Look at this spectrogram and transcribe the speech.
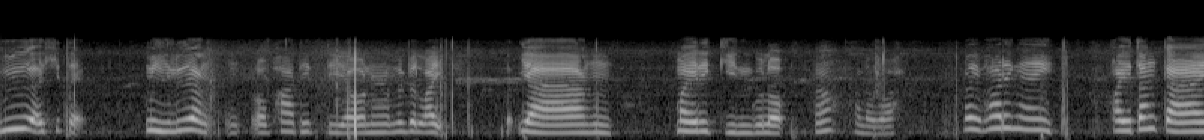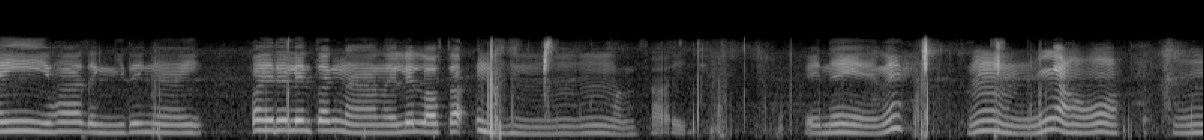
เฮือคิดแต่มีเรื่อง เราพลาดนิดเดียวนะฮะ ไม่เป็นไร อย่างไม่ได้กินกูหรอก เอ้าอะไรวะ เฮ้ยพลาดได้ไง ไปตั้งไกลพลาดอย่างนี้ได้ไง ไปได้เล่นตั้งนานไหนเล่นเราซะ อือหือหมันไส้ไอ้เน่เนี่ยอืมเหงาอืม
